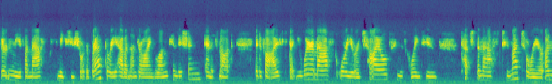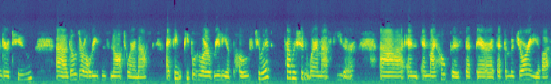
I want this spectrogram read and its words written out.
Certainly, if a mask makes you short of breath, or you have an underlying lung condition, and it's not advised that you wear a mask, or you're a child who's going to touch the mask too much, or you're under two, uh, those are all reasons not to wear a mask. I think people who are really opposed to it probably shouldn't wear a mask either. Uh, and and my hope is that there that the majority of us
